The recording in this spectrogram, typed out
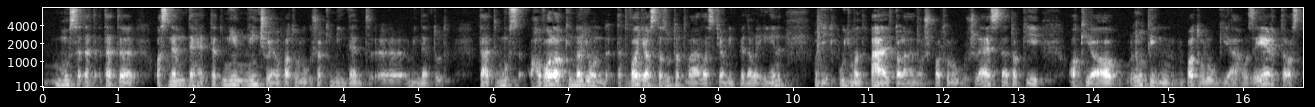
musz, tehát, tehát azt nem tehet, tehát nincs olyan patológus, aki mindent, mindent tud. Tehát musz, ha valaki nagyon, tehát vagy azt az utat választja, mint például én, hogy egy úgymond általános patológus lesz, tehát aki, aki a rutin patológiához ért, azt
